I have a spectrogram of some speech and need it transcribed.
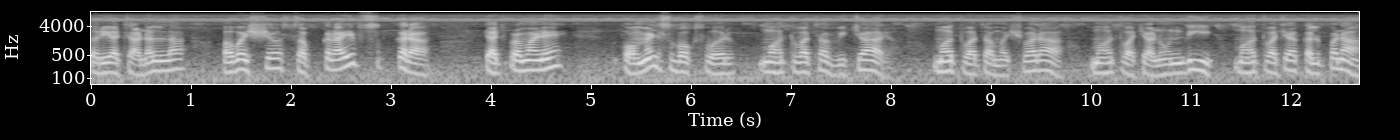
तर या चॅनलला अवश्य सबस्क्राईब्स करा. त्याचप्रमाणे कॉमेंट्स बॉक्सवर महत्त्वाचा विचार महत्त्वाचा मशवरा महत्त्वाच्या नोंदी महत्त्वाच्या कल्पना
